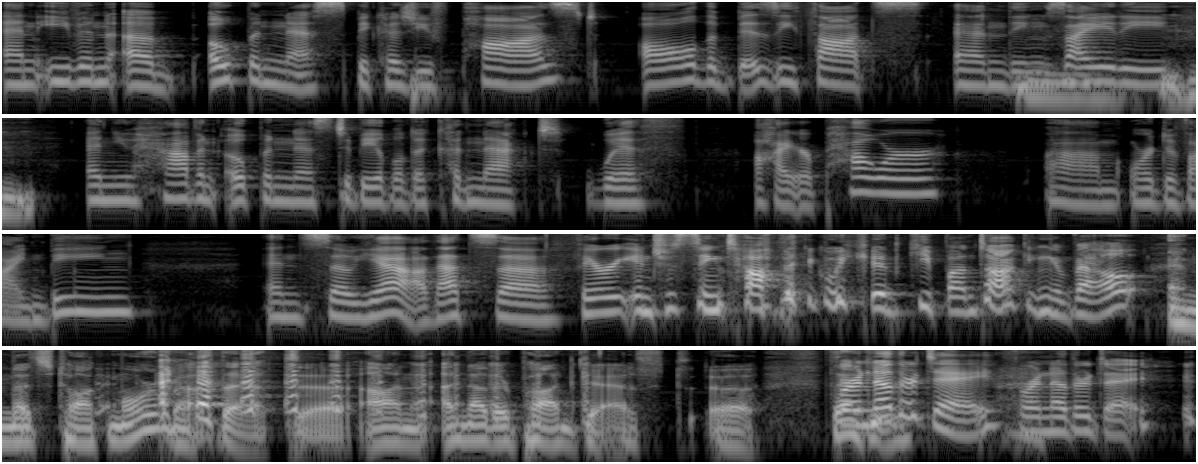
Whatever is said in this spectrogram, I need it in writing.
and even a openness because you've paused all the busy thoughts and the anxiety Mhm. and you have an openness to be able to connect with a higher power um, or divine being And so, yeah, that's a very interesting topic we could keep on talking about And let's talk more about that uh, on another podcast. Uh, for thank you. another day. For another day.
